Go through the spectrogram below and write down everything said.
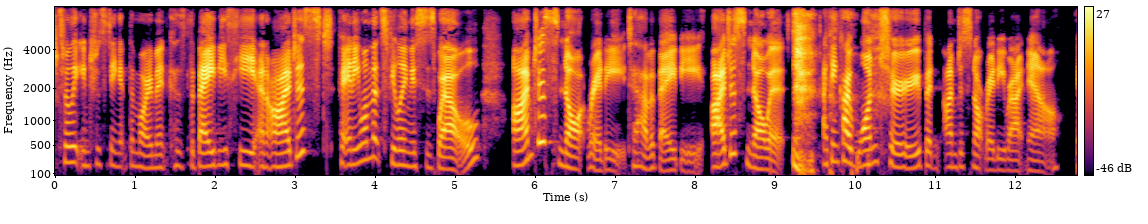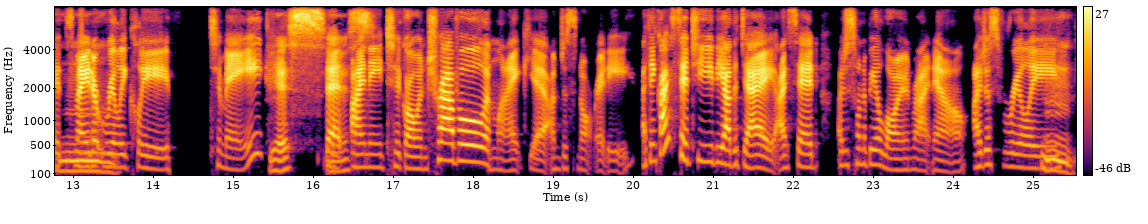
It's really interesting at the moment because the baby's here, and I just, for anyone that's feeling this as well, I'm just not ready to have a baby. I just know it. I think I want to, but I'm just not ready right now. It's made it Mm. really clear to me Yes. that yes. I need to go and travel and like, yeah, I'm just not ready. I think I said to you the other day, I said, I just want to be alone right now. I just really Mm.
